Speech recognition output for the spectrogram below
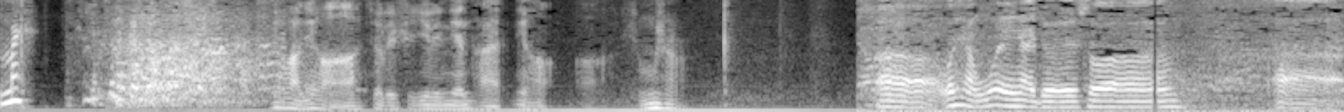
妹儿。你好，你好啊，这里是一林电台。你好啊，什么事儿？呃，我想问一下，就是说，呃，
